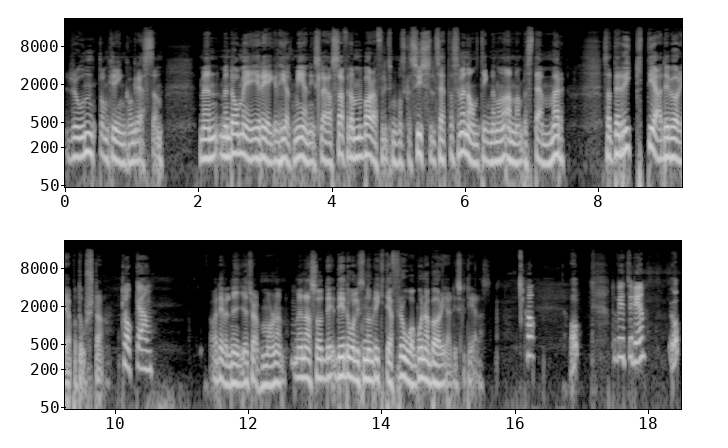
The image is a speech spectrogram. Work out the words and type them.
runt omkring kongressen. Men, men de är i regel helt meningslösa för de är bara för liksom att man ska sysselsätta sig med någonting när någon annan bestämmer. Så att det riktiga det börjar på torsdag. Klockan. Ja det är väl nio tror jag på morgonen. Men alltså det, det är då liksom de riktiga frågorna börjar diskuteras. Då vet vi det. Ja,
